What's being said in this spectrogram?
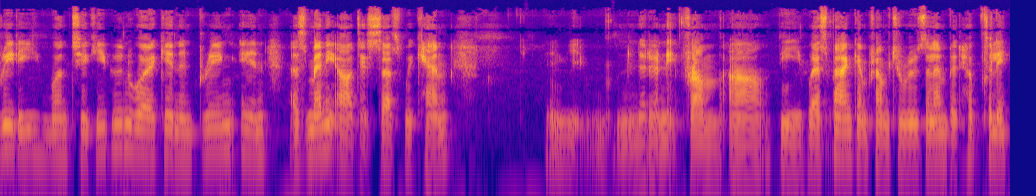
really want to keep on working and bring in as many artists as we can not only from uh, the West Bank and from Jerusalem, but hopefully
